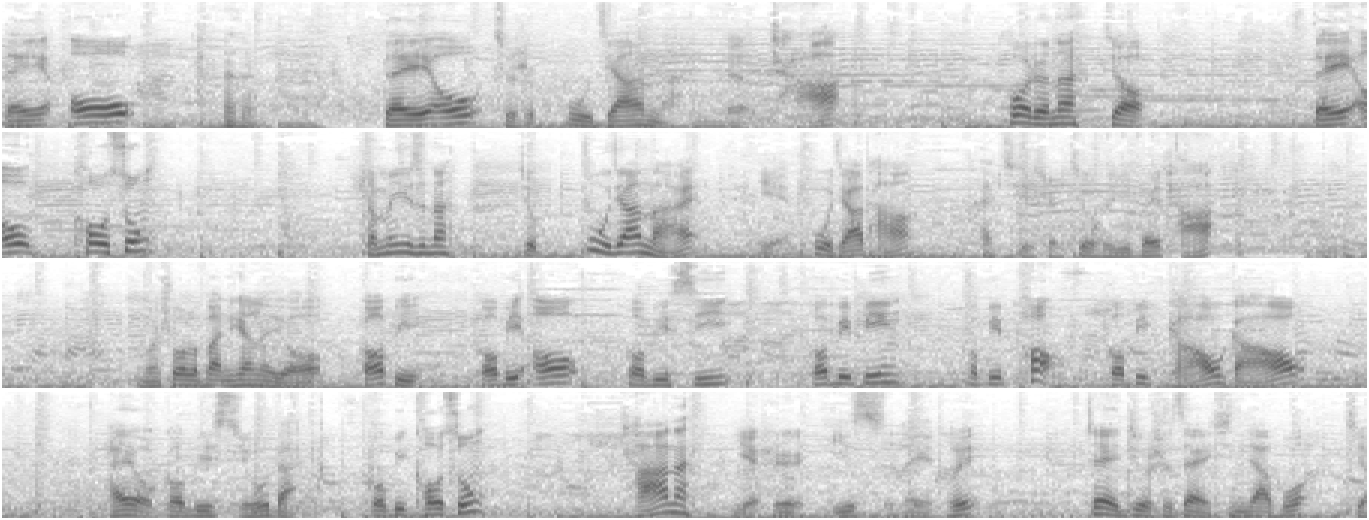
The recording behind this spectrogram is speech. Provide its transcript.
day o，day o 就是不加奶的茶，或者呢叫 day o 扣松。什么意思呢？就不加奶，也不加糖，其实就是一杯茶。我们说了半天了，有高比、高比 O、高比 C、高比冰、高比泡、高比搞搞，还有高比小胆、高比口松。茶呢，也是以此类推。这就是在新加坡叫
